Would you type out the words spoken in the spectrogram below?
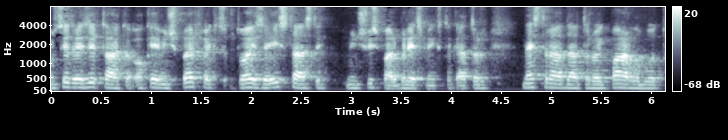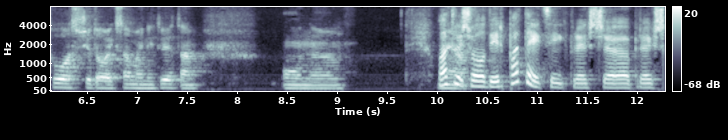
Mums citreiz ir tā, ka, ok, viņš ir perfekts, tu aizēji izstāsti, viņš vispār briesmīgs. Tā kā tur nestrādā, tur vajag pārlabot tos, šito vajag samainīt vietām. Un, uh, Latviešu valoda ir pateicīga priekš, priekš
